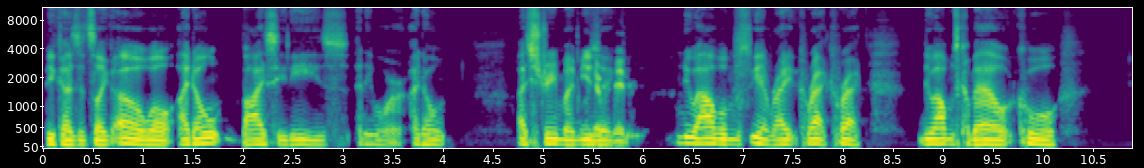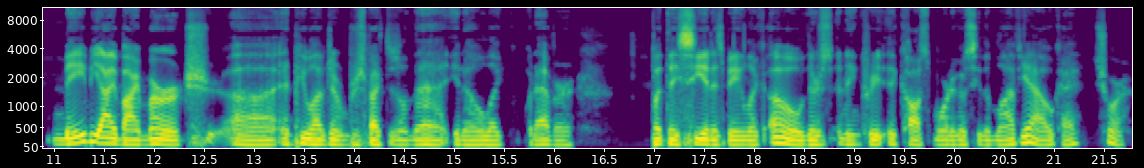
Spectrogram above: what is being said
Because it's like, oh well, I don't buy CDs anymore. I don't. I stream my music. New albums, yeah, right, correct, correct. New albums come out, cool. Maybe I buy merch, uh, and people have different perspectives on that. You know, like whatever but they see it as being like, oh, there's an increase. It costs more to go see them live. Yeah, okay, sure.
